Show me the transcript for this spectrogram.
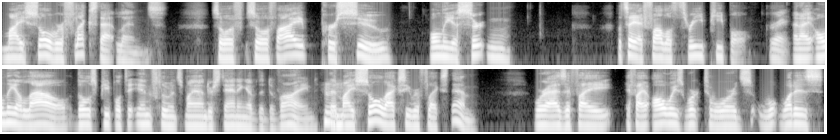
my soul reflects that lens. So if so if I pursue only a certain let's say I follow 3 people right. and I only allow those people to influence my understanding of the divine, then Hmm. my soul actually reflects them. Whereas if I if I always work towards wh- what is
